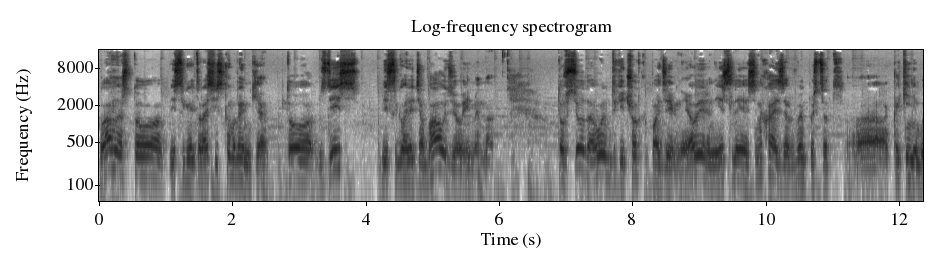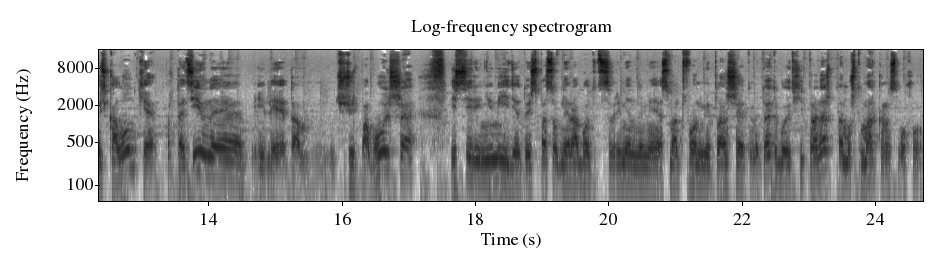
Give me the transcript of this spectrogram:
Главное, что если говорить о российском рынке, то здесь, если говорить об аудио именно, то все довольно-таки четко подельно. Я уверен, если Sennheiser выпустит э, какие-нибудь колонки портативные или там чуть-чуть побольше из серии New Media, то есть способные работать с современными смартфонами планшетами, то это будет хит продаж, потому что марка на слуху.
